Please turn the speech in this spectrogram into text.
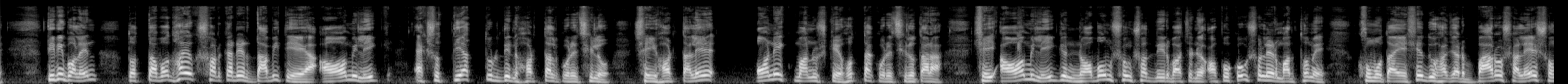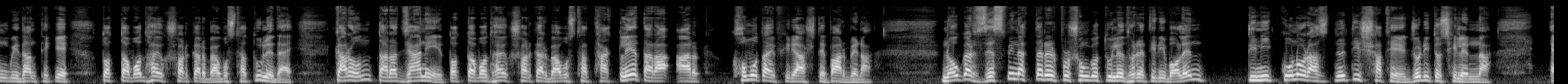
তিনি বলেন, তত্ত্বাবধায়ক সরকারের দাবিতে আওয়ামী লীগ একশো তিয়াত্তর দিন হরতাল করেছিল। সেই হরতালে অনেক মানুষকে হত্যা করেছিল তারা। সেই আওয়ামী লীগ নবম সংসদ নির্বাচনে অপকৌশলের মাধ্যমে ক্ষমতায় এসে দু হাজার বারো সালে সংবিধান থেকে তত্ত্বাবধায়ক সরকার ব্যবস্থা তুলে দেয়। কারণ তারা জানে, তত্ত্বাবধায়ক সরকার ব্যবস্থা থাকলে তারা আর ক্ষমতায় ফিরে আসতে পারবে না। নওগাঁর জেসমিন আক্তারের প্রসঙ্গ তুলে ধরে তিনি বলেন, তিনি কোনো রাজনীতির সাথে জড়িত ছিলেন না।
